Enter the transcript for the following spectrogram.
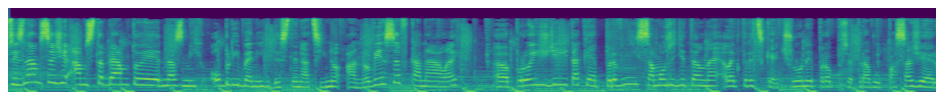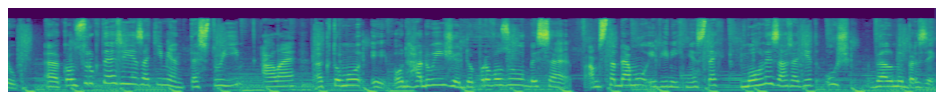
Přiznám se, že Amsterdam to je jedna z mých oblíbených destinací, no a nově se v kanálech e, projíždějí také první samoředitelné elektrické čluny pro přepravu pasažérů. E, konstruktéři je zatím jen testují, ale e, k tomu i odhadují, že do provozu by se v Amsterdamu i v jiných městech mohli zařadit už velmi brzy.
